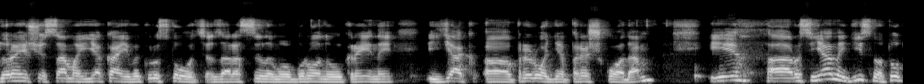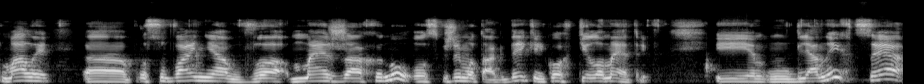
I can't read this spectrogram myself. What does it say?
До речі, саме яка і використовується зараз силами оборони України як природня перешкода, і росіяни дійсно тут мали просування в межах, ну скажімо так, декількох кілометрів. І для них це е,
